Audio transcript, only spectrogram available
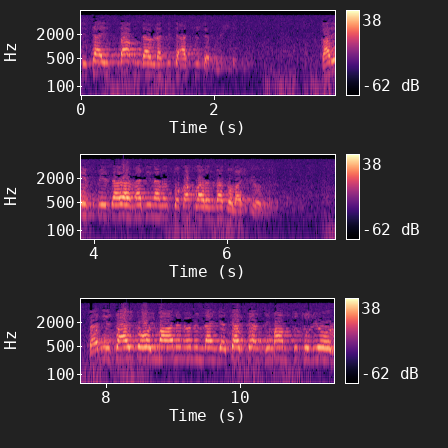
Site İslam devleti teessüs etmiştir. Garip bir deve Medine'nin sokaklarında dolaşıyor. Beni Said Oyma'nın önünden geçerken zimam tutuluyor.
